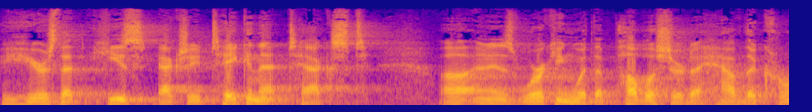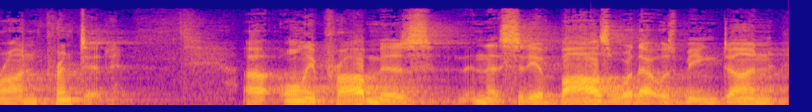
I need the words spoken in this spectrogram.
He hears that he's actually taken that text uh, and is working with a publisher to have the Quran printed. Uh, only problem is in the city of Basel, where that was being done,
